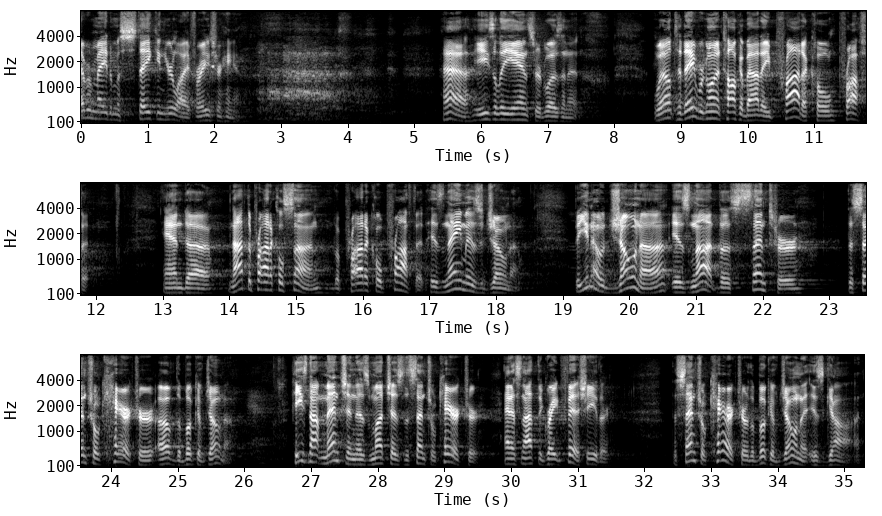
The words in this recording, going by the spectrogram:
ever made a mistake in your life? Raise your hand. ah, easily answered, wasn't it? Well, today we're going to talk about a prodigal prophet. And uh, not the prodigal son, the prodigal prophet. His name is Jonah. But you know, Jonah is not the center, the central character of the book of Jonah. He's not mentioned as much as the central character, and it's not the great fish either. The central character of the book of Jonah is God.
